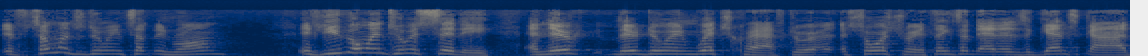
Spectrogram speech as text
if someone's doing something wrong, if you go into a city and they're they're doing witchcraft or uh, sorcery or things like that that is against God,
